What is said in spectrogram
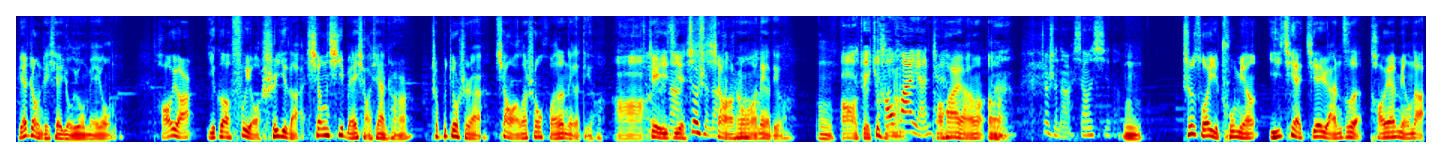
别整这些有用没用的。桃园一个富有诗意的湘西北小县城，这不就是《向往的生活》的那个地方？啊，这一季就是向往生活》那个地方，嗯，哦，对，就是桃花源，桃花源嘛，嗯。对就是那儿，湘西的。嗯，之所以出名，一切皆源自陶渊明的《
